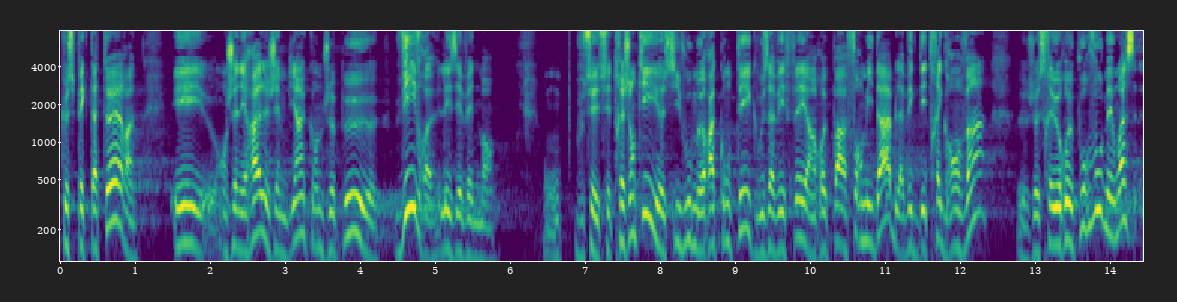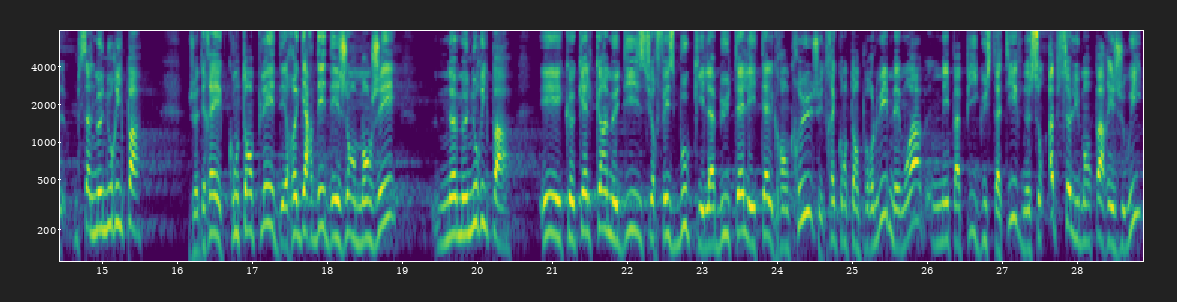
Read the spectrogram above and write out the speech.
que spectateur, et en général, j'aime bien quand je peux vivre les événements. C'est très gentil si vous me racontez que vous avez fait un repas formidable avec des très grands vins, je serais heureux pour vous, mais moi, ça ne me nourrit pas. Je dirais, contempler, regarder des gens manger ne me nourrit pas. Et que quelqu'un me dise sur Facebook qu'il a bu tel et tel grand cru, je suis très content pour lui, mais moi, mes papilles gustatives ne sont absolument pas réjouies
